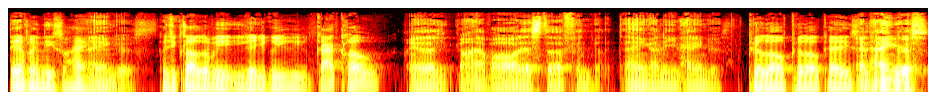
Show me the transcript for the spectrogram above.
Definitely need some hangers. Hangers. Cause your clothes will be you got you, you got clothes. Yeah, you gonna have all that stuff, and like, dang, I need hangers. Pillow, pillowcase. And hangers,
